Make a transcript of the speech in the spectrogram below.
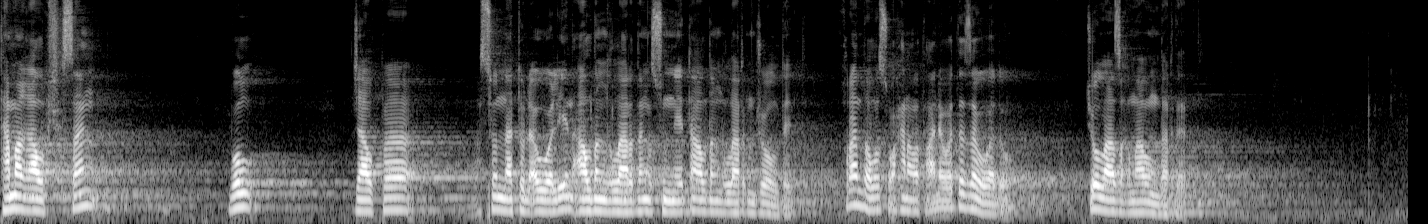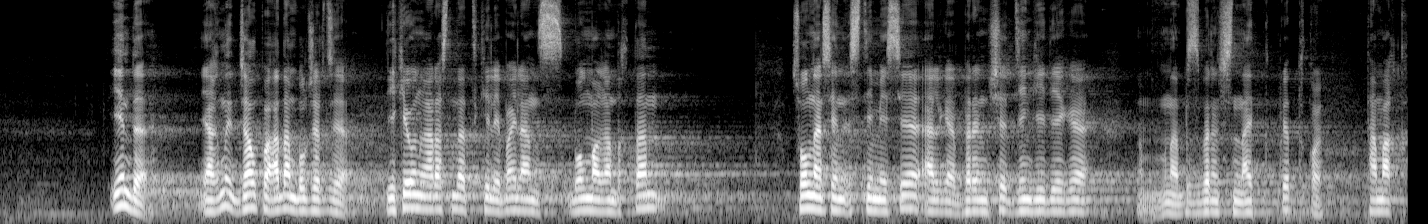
тамақ алып шықсаң бұл жалпы сүннәтул әуәлин алдыңғылардың сүннеті алдыңғылардың жолы дейді құранда алла субханала тағала жол азығын алыңдар деді. Енді яғни жалпы адам бұл жерде екеуінің арасында тікелей байланыс болмағандықтан сол нәрсені істемесе әлгі бірінші деңгейдегі мына біз біріншісін айтып кеттік қой тамақ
